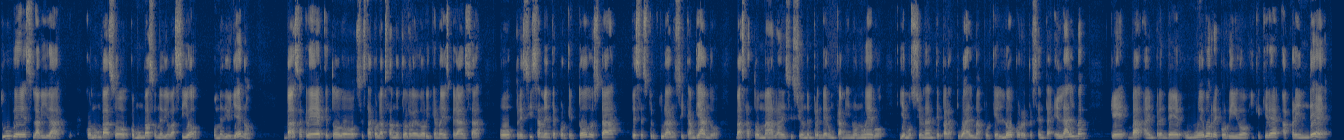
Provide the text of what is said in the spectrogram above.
¿tú ves la vida con un vaso, como un vaso medio vacío o medio lleno? vas a creer que todo se está colapsando a tu alrededor y que no hay esperanza, o precisamente porque todo está desestructurándose y cambiando, vas a tomar la decisión de emprender un camino nuevo y emocionante para tu alma, porque el loco representa el alma que va a emprender un nuevo recorrido y que quiere aprender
